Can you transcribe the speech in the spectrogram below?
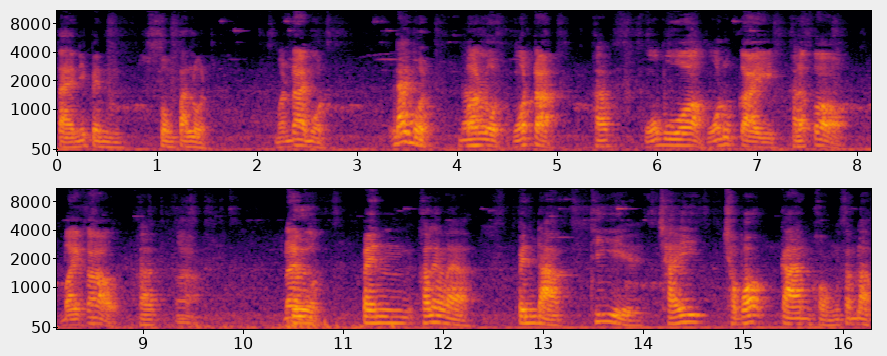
แต่อันนี้เป็นทรงปลาหลด มันได้หมดได้หมดปนะลาหลดหัวตัด ครับ หัวบัว หัวลูกไก่ ครับ แล้วก็ใบข้าวครับ อ่าได้คือหมด เป็นเขาเรียกอะไรอะเป็นดาบที่ใช้เฉพาะการของสำหรับ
